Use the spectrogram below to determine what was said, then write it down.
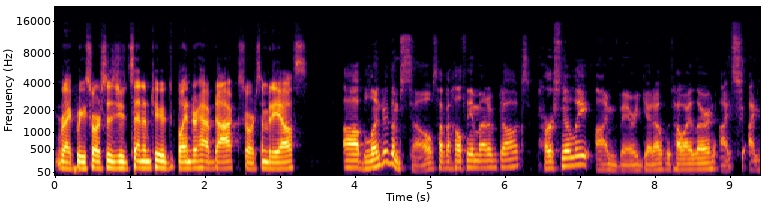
like resources you'd send them to? Does Blender have docs or somebody else? Uh, Blender themselves have a healthy amount of docs. Personally, I'm very ghetto with how I learn. I, I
